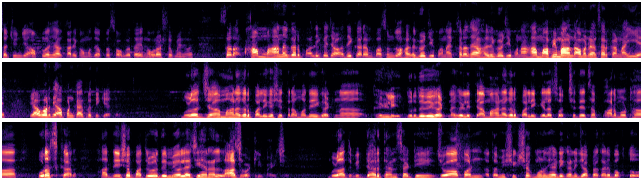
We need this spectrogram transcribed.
सचिनजी आपलं ह्या कार्यक्रमामध्ये आपलं स्वागत आहे. नवराष्ट्र महिन्यामध्ये सर हा महानगरपालिकेच्या अधिकाऱ्यांपासून जो हलगर्जीपणा आहे खरंच हा हलगर्जीपणा हा माफी मा- मागण्यासारखा नाही आहे यावरती आपण काय प्रतिक्रिया द्या मुळात ज्या महानगरपालिका क्षेत्रामध्ये ही घटना घडली दुर्दैवी घटना घडली त्या महानगरपालिकेला स्वच्छतेचा फार मोठा पुरस्कार हा देशपातळीवरती मिळवल्याची ह्यांना लाज वाटली पाहिजे. मुळात विद्यार्थ्यांसाठी जेव्हा आपण आता मी शिक्षक म्हणून ह्या ठिकाणी ज्या प्रकारे बघतो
